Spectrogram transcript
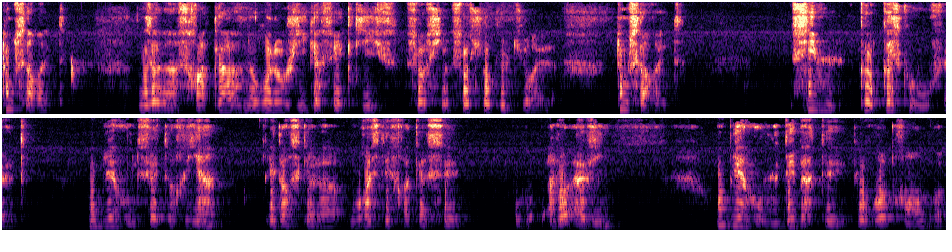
Tout s'arrête. Vous avez un fracas neurologique, affectif, socio, culturel Tout s'arrête. Qu'est-ce que vous faites? Ou bien vous ne faites rien, et dans ce cas-là, vous restez fracassé à vie, ou bien vous vous débattez pour reprendre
